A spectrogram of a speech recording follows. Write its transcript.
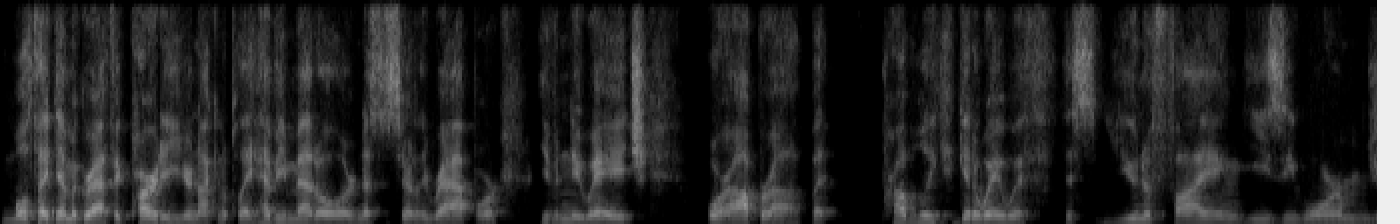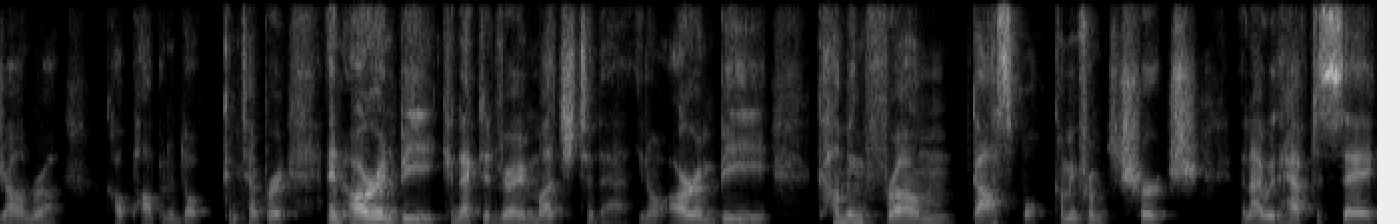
multi demographic party, you're not going to play heavy metal or necessarily rap or even new age or opera, but probably could get away with this unifying, easy, warm genre called pop and adult contemporary and r&b connected very much to that you know r&b coming from gospel coming from church and i would have to say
